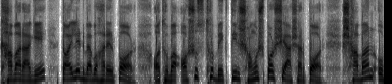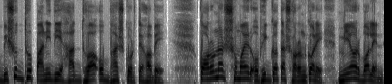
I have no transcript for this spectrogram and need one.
খাবার আগে টয়লেট ব্যবহারের পর অথবা অসুস্থ ব্যক্তির সংস্পর্শে আসার পর সাবান ও বিশুদ্ধ পানি দিয়ে হাত ধোয়া অভ্যাস করতে হবে। করোনার সময়ের অভিজ্ঞতা স্মরণ করে মেয়র বলেন,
